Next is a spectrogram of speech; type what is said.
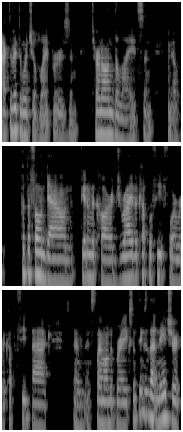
activate the windshield wipers, and turn on the lights, and, you know, put the phone down, get in the car, drive a couple feet forward, a couple feet back, and, and slam on the brakes, and things of that nature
